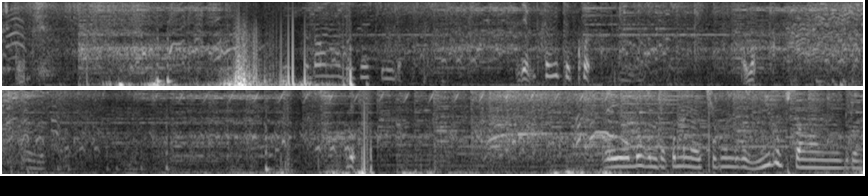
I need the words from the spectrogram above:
잠깐. 다운로드 했습니다. 이제 8비트 컷. 어머. 네. 네, 여러분 잠깐만요. 지금 이거 위급 상황이라.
